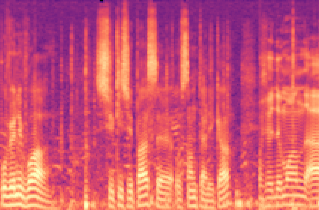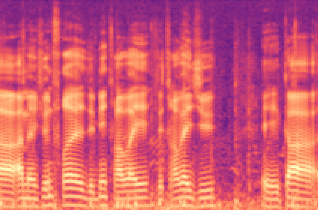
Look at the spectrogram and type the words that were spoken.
pour venir voir ce qui se passe au centre Tandeka. Je demande à, mes jeunes frères de bien travailler, de travailler dur, et car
